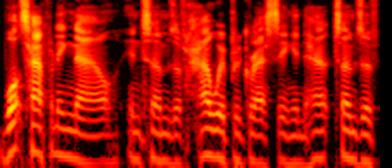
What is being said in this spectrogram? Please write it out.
what's happening now, in terms of how we're progressing, in terms of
